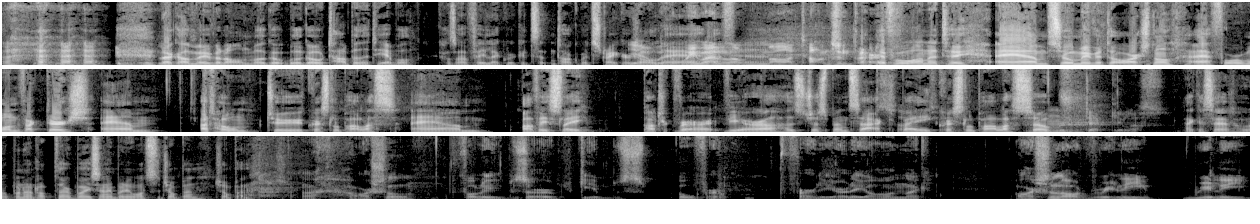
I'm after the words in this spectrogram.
Look, I'll move it on. We'll go. We'll go top of the table because I feel like we could sit and talk about strikers Yeah, all we, day. we went if, on a mad tangent there. if we wanted to. Um, so moving to Arsenal, uh, four-one victors um, at home to Crystal Palace. Um, obviously, Patrick Vieira, has just been sacked by Sacked. Crystal Palace. So, Ridiculous. like I said, I'll open it up there, boys. Anybody wants to jump in? Jump in. Ugh, Arsenal fully deserved games over fairly early on. Like Arsenal are really, really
